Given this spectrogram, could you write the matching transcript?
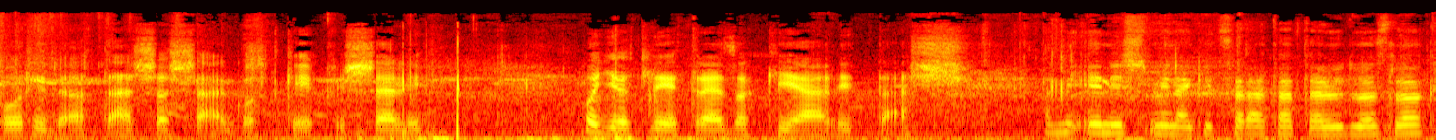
Orhidea Társaságot képviseli. Hogy jött létre ez a kiállítás? Én is mindenkit szeretettel üdvözlök.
